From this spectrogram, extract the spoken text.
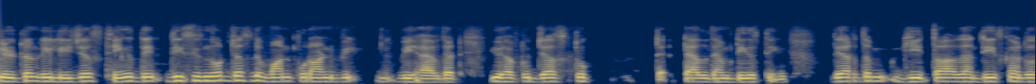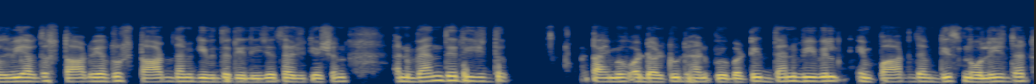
children religious things they, this is not just the one puran we, we have that you have to just to t- tell them these things they are the gitas and these kind of we have to start we have to start them giving the religious education. And when they reach the time of adulthood and puberty then we will impart them this knowledge that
